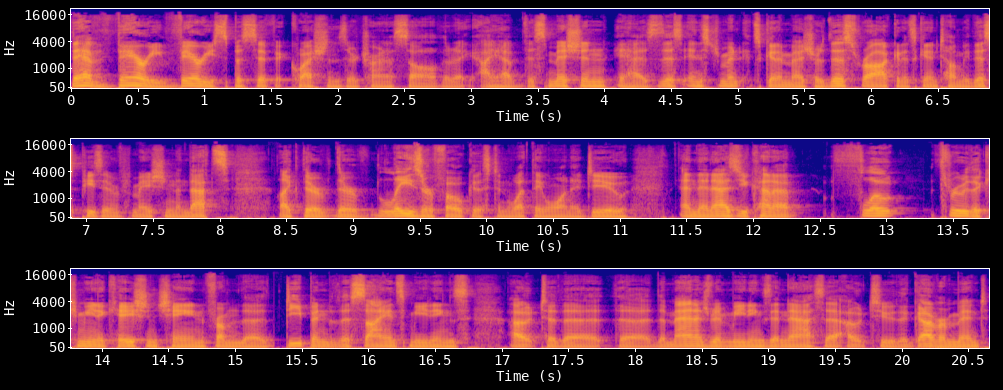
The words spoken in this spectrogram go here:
they have very very specific questions they're trying to solve they're like i have this mission it has this instrument it's going to measure this rock and it's going to tell me this piece of information and that's like they're they're laser focused in what they want to do and then as you kind of float through the communication chain from the deep into the science meetings out to the, the the management meetings at NASA out to the government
